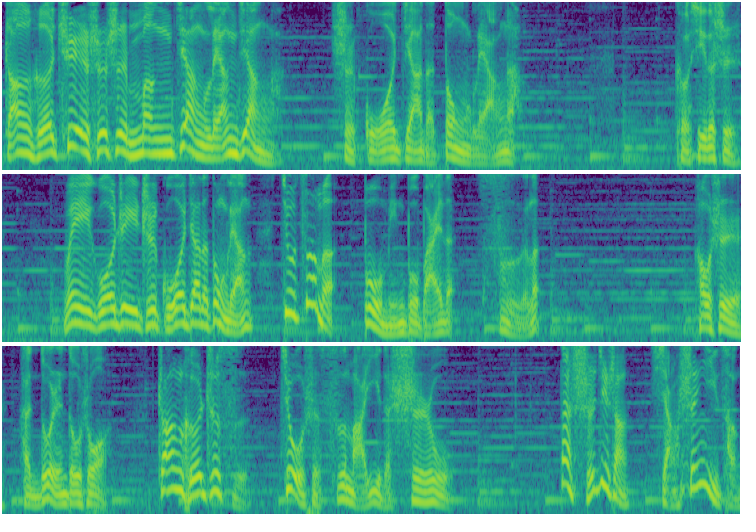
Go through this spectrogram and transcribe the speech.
张合确实是猛将良将啊，是国家的栋梁啊。可惜的是，魏国这一支国家的栋梁就这么不明不白的死了。后世很多人都说，张合之死就是司马懿的失误。但实际上想深一层，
